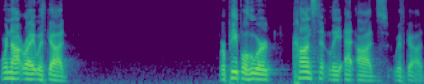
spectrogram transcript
we're not right with God. We're people who are constantly at odds with God.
